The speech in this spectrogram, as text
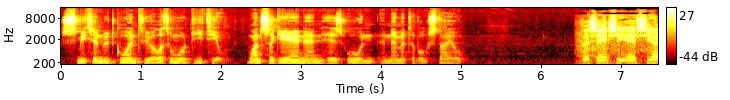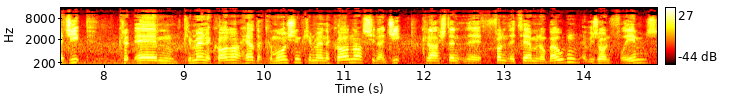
Smeaton would go into a little more detail, once again in his own inimitable style. The say she uh, seen a jeep um, came round the corner, heard a commotion, came round the corner, seen a jeep crashed into the front of the terminal building. It was on flames.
